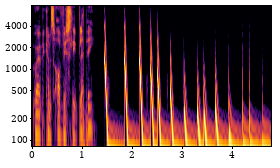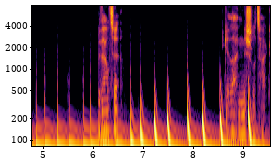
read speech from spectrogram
where it becomes obviously blippy. Without it, you get that initial attack.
